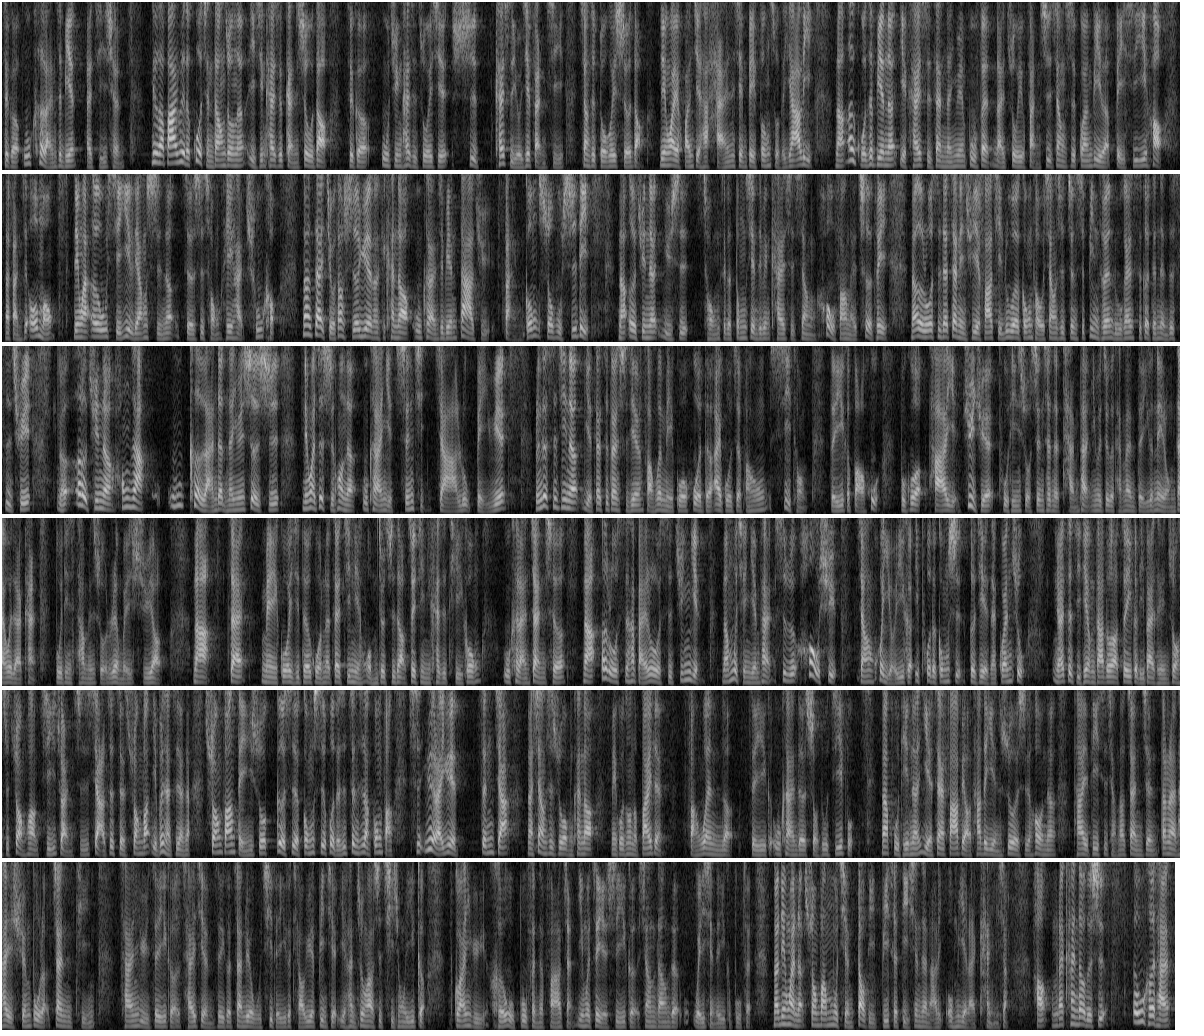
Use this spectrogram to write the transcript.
这个乌克兰这边来集成。六到八月的过程当中呢，已经开始感受到这个乌军开始做一些事。开始有一些反击，像是夺回蛇岛，另外也缓解它海岸线被封锁的压力。那俄国这边呢，也开始在能源部分来做一个反制，像是关闭了北溪一号来反制欧盟。另外，俄乌协议粮食呢，则是从黑海出口。那在九到十二月呢，可以看到乌克兰这边大举反攻，收复失地。那俄军呢，于是从这个东线这边开始向后方来撤退。那俄罗斯在占领区也发起入俄公投，像是正式并吞卢甘斯克等等这四区。而俄军呢，轰炸乌克兰的能源设施。另外，这时候呢，乌克兰也申请加入北约。伦泽斯基呢，也在这段时间访问美国，获得爱国者防空系统的一个保护。不过，他也拒绝普京所声称的谈判，因为这个谈判的一个内容，我们待会再看，不一定是他们所认为需要。那在美国以及德国呢，在今年我们就知道，最近已经开始提供乌克兰战车。那俄罗斯和白俄罗斯军演，那目前研判是不是后续将会有一个一波的攻势？各界也在关注。你看这几天，我们大家都知道，这一个礼拜等于状是状况急转直下，这这双方也不是讲急转直下，双方等于说各式的攻势或者是政治上攻防是越来越增加。那像是说，我们看到美国总统拜登访问了。这一个乌克兰的首都基辅，那普提呢也在发表他的演说的时候呢，他也第一次讲到战争，当然他也宣布了暂停参与这一个裁减这个战略武器的一个条约，并且也很重要是其中一个关于核武部分的发展，因为这也是一个相当的危险的一个部分。那另外呢，双方目前到底彼此底线在哪里？我们也来看一下。好，我们来看到的是俄乌和谈，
